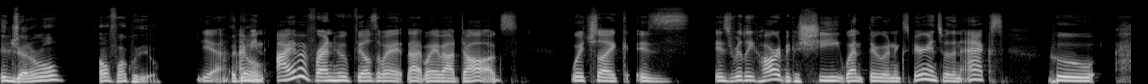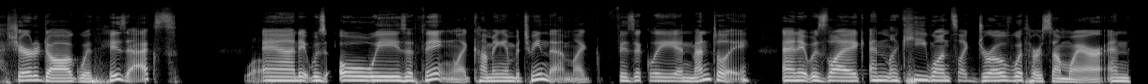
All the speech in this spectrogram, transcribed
in general, I don't fuck with you. yeah. I I, mean, don't. I have a friend who feels the way that way about dogs, which like is is really hard because she went through an experience with an ex who shared a dog with his ex. Wow. And it was always a thing, like coming in between them, like physically and mentally. And it was like, and like he once like drove with her somewhere and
